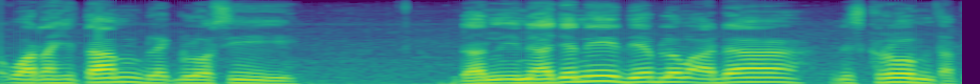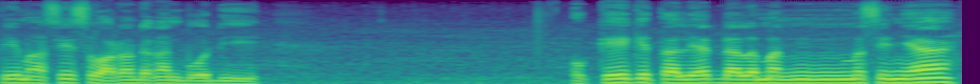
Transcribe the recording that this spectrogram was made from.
warna hitam black glossy. Dan ini aja nih dia belum ada disc chrome tapi masih sewarna dengan body. Oke kita lihat dalaman mesinnya.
